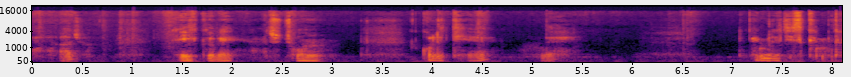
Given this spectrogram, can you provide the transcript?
네, 아주 A급의 아주 좋은 퀄리티의 네, 패밀리 디스크입니다.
